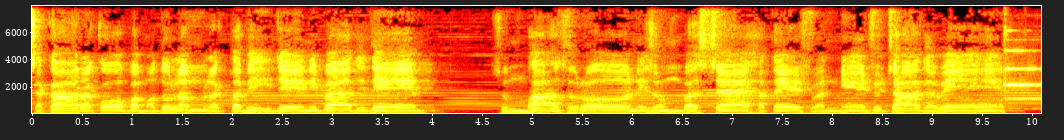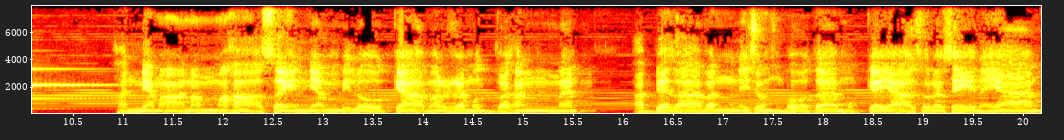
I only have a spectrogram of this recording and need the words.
चकारकोपमतुलम् रक्तबीजे निपादिते शुम्भासुरो निशुम्भश्च हतेष्वन्येषु चागवे। हन्यमानम् महासैन्यम् विलोक्यामर्षमुद्वहन्। अभ्यधावन्निशुम्भोत मुख्यया सुरसेनया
